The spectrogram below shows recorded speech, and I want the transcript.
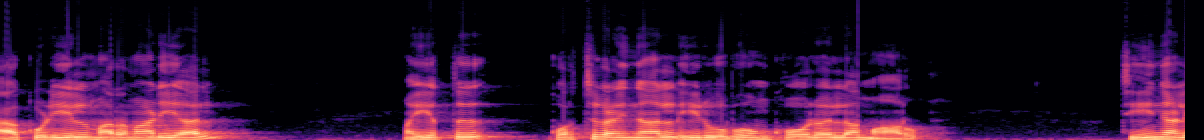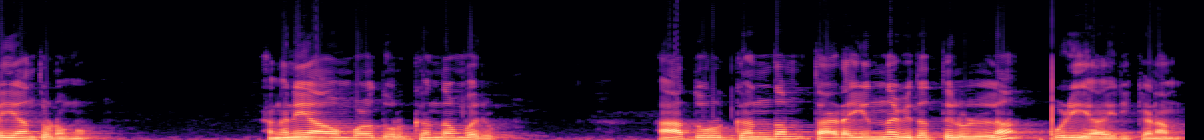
ആ കുഴിയിൽ മറമാടിയാൽ മയ്യത്ത് കുറച്ച് കഴിഞ്ഞാൽ ഈ രൂപവും കോലവും എല്ലാം മാറും. ചീഞ്ഞളിയാൻ തുടങ്ങും. അങ്ങനെയാവുമ്പോൾ ദുർഗന്ധം വരും. ആ ദുർഗന്ധം തടയുന്ന വിധത്തിലുള്ള കുഴിയായിരിക്കണം.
